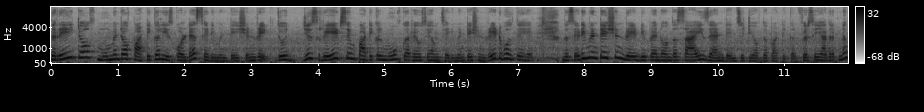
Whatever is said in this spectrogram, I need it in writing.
the rate of movement of particle is called as sedimentation rate जो जिस रेट से हम पार्टिकल मूव कर रहे हैं उसे हम सेडिमेंटेशन रेट बोलते हैं। The sedimentation rate depend on the size and density of the particle फिर से याद रखना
